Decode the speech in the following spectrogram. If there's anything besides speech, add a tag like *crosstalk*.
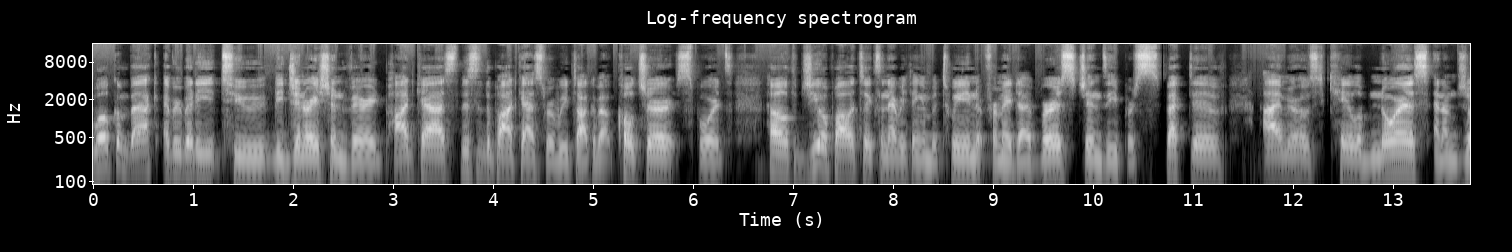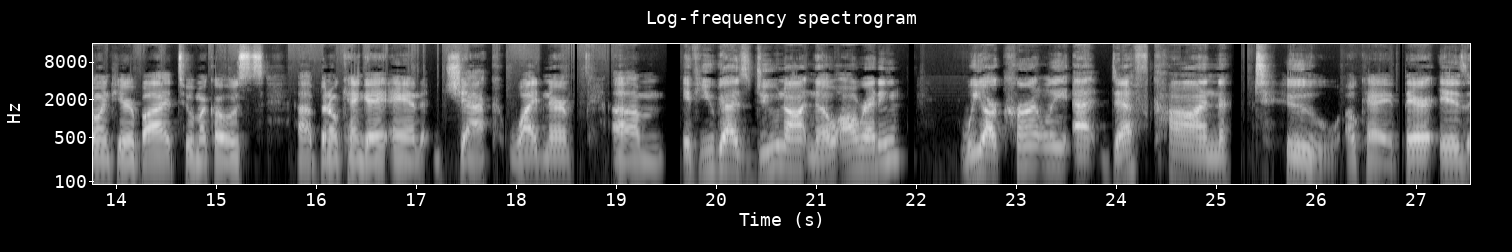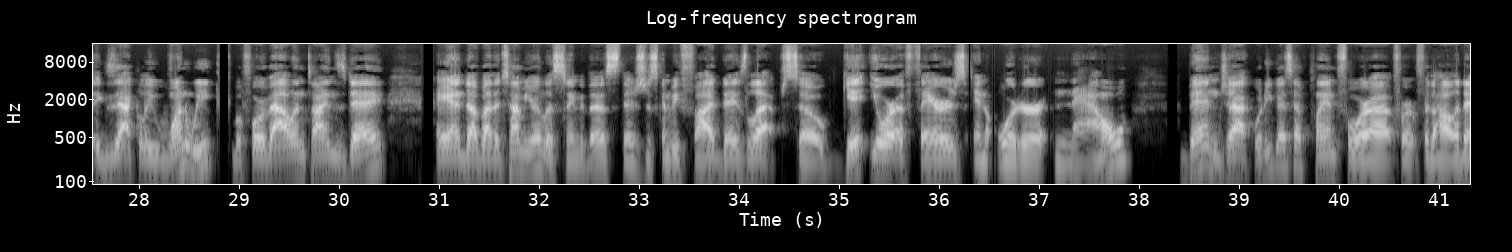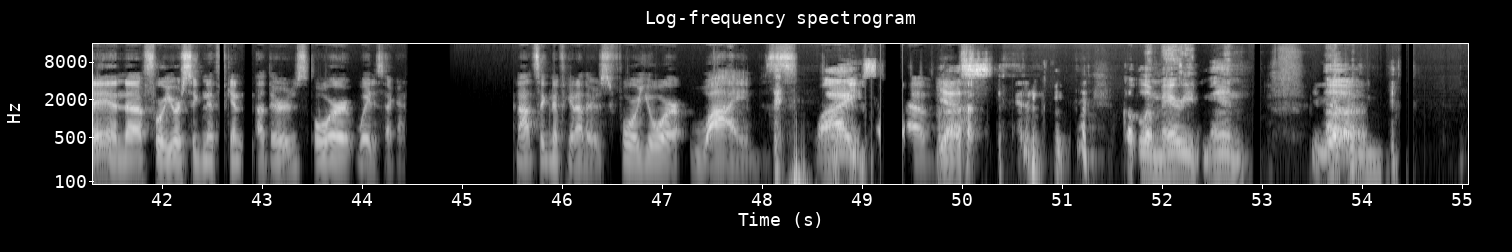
Welcome back, everybody, to the Generation Varied podcast. This is the podcast where we talk about culture, sports, health, geopolitics, and everything in between from a diverse Gen Z perspective. I'm your host, Caleb Norris, and I'm joined here by two of my co hosts, uh, Ben Okenge and Jack Widener. Um, if you guys do not know already, we are currently at DEF CON two. Okay, there is exactly one week before Valentine's Day. And uh, by the time you're listening to this, there's just going to be five days left. So get your affairs in order now. Ben, Jack, what do you guys have planned for uh, for for the holiday and uh, for your significant others? Or wait a second, not significant others, for your wives. *laughs* Wives. Have, uh, yes. A *laughs* *laughs* couple of married men. yeah. Um,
